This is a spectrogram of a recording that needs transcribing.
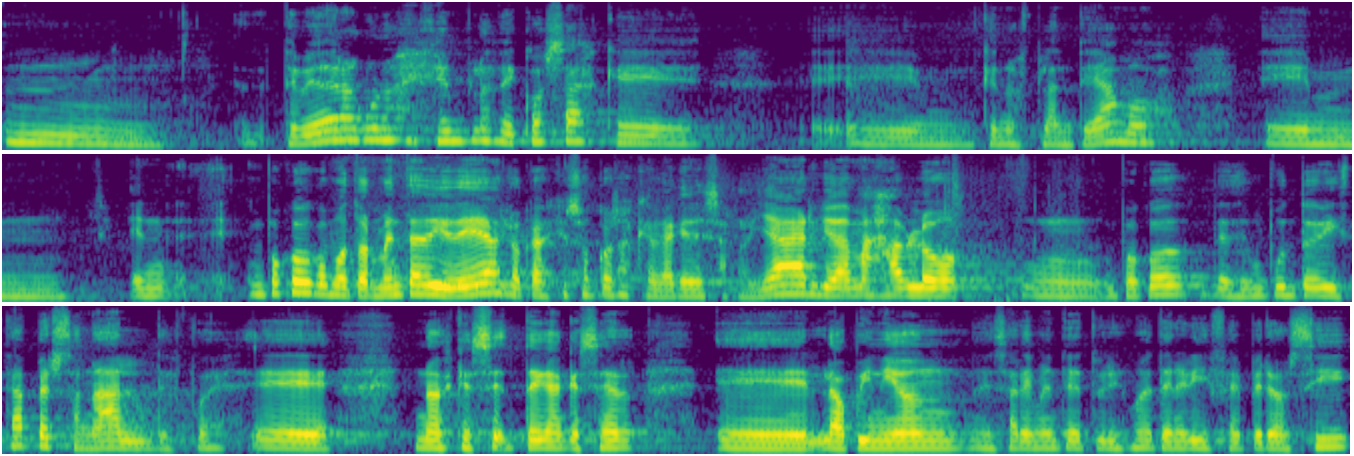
mm, te voy a dar algunos ejemplos de cosas que, eh, que nos planteamos. Em, un poco como tormenta de ideas, lo que es que son cosas que habrá que desarrollar. Yo además hablo mm, un poco desde un punto de vista personal, después eh, no es que tenga que ser eh, la opinión necesariamente de Turismo de Tenerife, pero sí,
